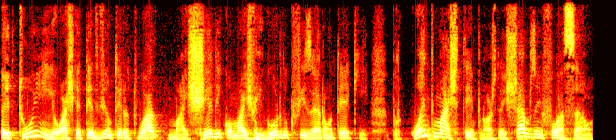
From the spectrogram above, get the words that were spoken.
atuem, e eu acho que até deviam ter atuado mais cedo e com mais vigor do que fizeram até aqui. Porque quanto mais tempo nós deixarmos a inflação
